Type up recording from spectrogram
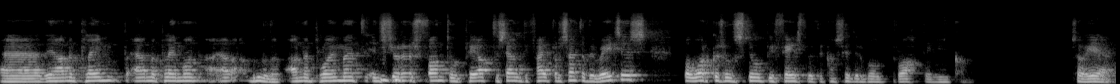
Uh, the unemployment, unemployment, uh, unemployment insurance fund will pay up to 75% of the wages, but workers will still be faced with a considerable drop in income. So, yeah.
